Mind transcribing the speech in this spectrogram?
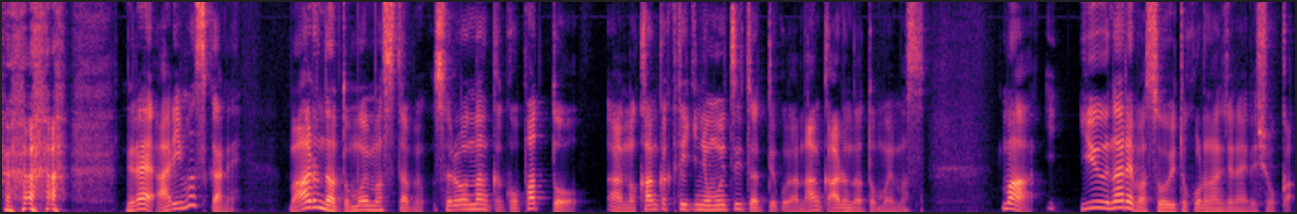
狙いありますかねまあ、あるんだと思います、多分。それをなんかこう、パッと、あの、感覚的に思いついたっていうことはなんかあるんだと思います。まあ、言うなればそういうところなんじゃないでしょうか。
